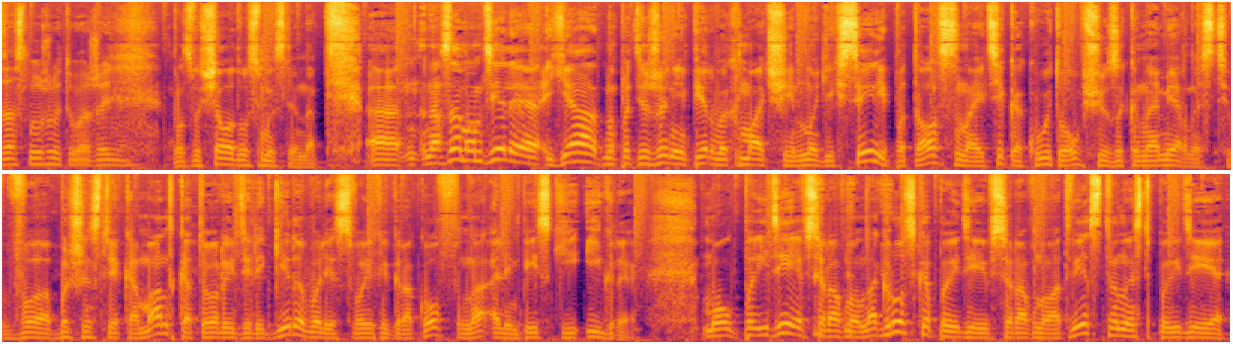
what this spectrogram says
заслуживает уважения. Прозвучало двусмысленно. А, на самом деле, я на протяжении первых матчей многих серий пытался найти какую-то общую закономерность в большинстве команд, которые делегировали своих игроков на Олимпийские игры. Мол, по идее, все равно нагрузка, по идее, все равно ответственность, по идее,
